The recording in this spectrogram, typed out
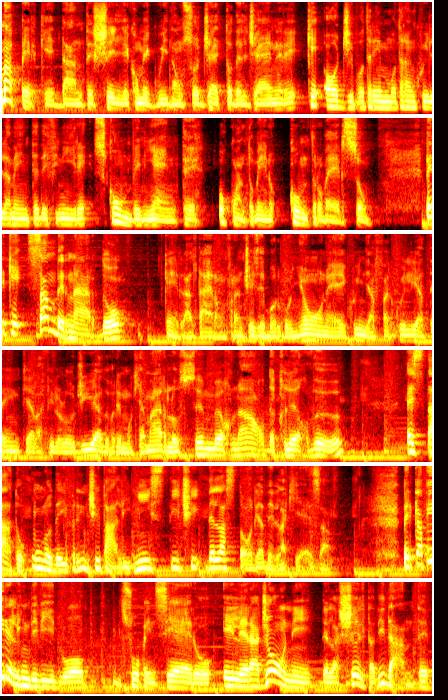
Ma perché Dante sceglie come guida un soggetto del genere che oggi potremmo tranquillamente definire sconveniente o quantomeno controverso? Perché San Bernardo, che in realtà era un francese borgognone e quindi a far quelli attenti alla filologia dovremmo chiamarlo Saint Bernard de Clairvaux, è stato uno dei principali mistici della storia della Chiesa. Per capire l'individuo, il suo pensiero e le ragioni della scelta di Dante,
